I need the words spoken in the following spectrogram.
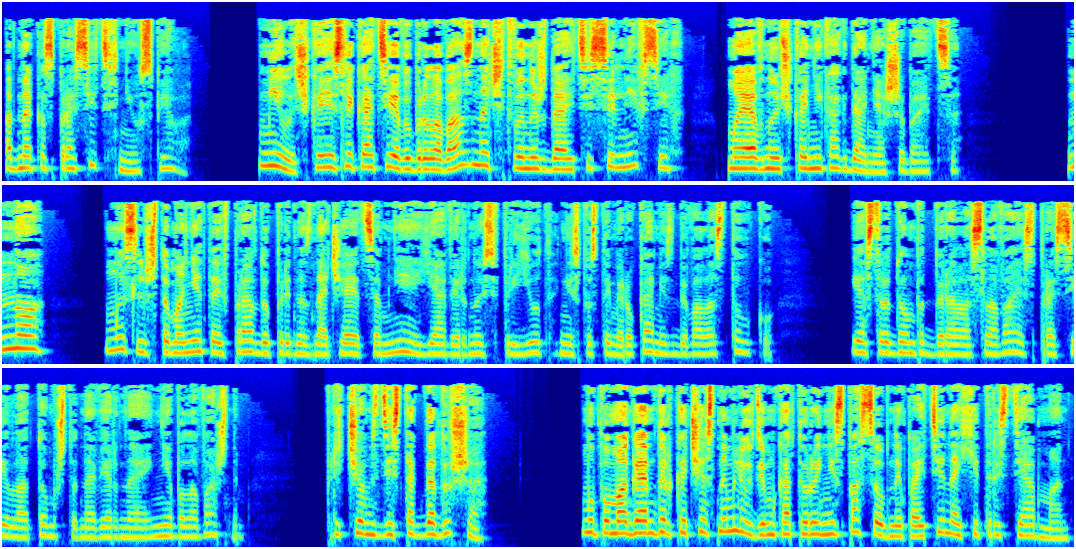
Однако спросить не успела. «Милочка, если Катя выбрала вас, значит, вы нуждаетесь сильнее всех. Моя внучка никогда не ошибается». Но мысль, что монета и вправду предназначается мне, и я вернусь в приют не с пустыми руками, сбивала с толку. Я с трудом подбирала слова и спросила о том, что, наверное, не было важным. «При чем здесь тогда душа?» Мы помогаем только честным людям, которые не способны пойти на хитрость и обман,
